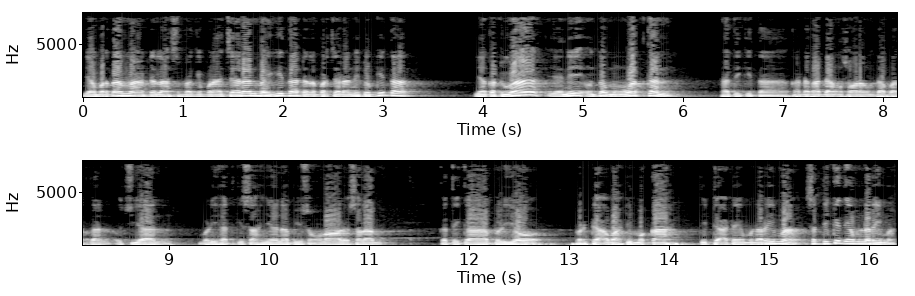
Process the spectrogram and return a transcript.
Yang pertama adalah sebagai pelajaran bagi kita dalam perjalanan hidup kita. Yang kedua, yakni untuk menguatkan hati kita. Kadang-kadang seorang mendapatkan ujian melihat kisahnya Nabi SAW ketika beliau berdakwah di Mekah tidak ada yang menerima, sedikit yang menerima.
